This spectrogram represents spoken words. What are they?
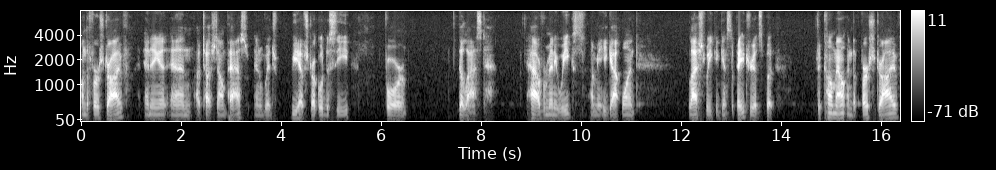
on the first drive, ending it in a touchdown pass, in which we have struggled to see for the last however many weeks. I mean, he got one last week against the Patriots, but to come out in the first drive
